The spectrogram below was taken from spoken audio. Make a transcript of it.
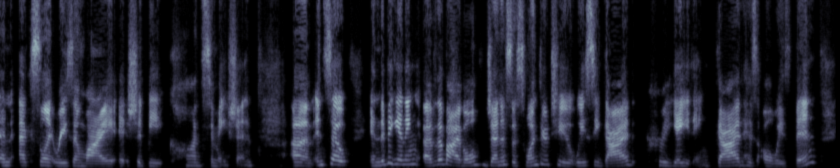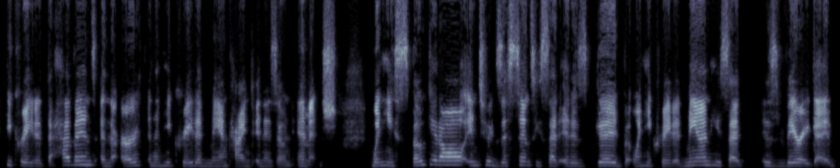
an excellent reason why it should be consummation. Um, and so, in the beginning of the Bible, Genesis 1 through 2, we see God creating. God has always been. He created the heavens and the earth, and then He created mankind in His own image. When He spoke it all into existence, He said, It is good. But when He created man, He said, It is very good.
